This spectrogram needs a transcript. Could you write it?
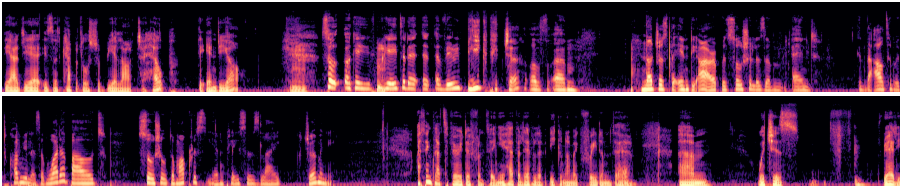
The idea is that capital should be allowed to help the NDR. Hmm. So, okay, you've hmm. created a, a, a, very bleak picture of um, not just the NDR, but socialism and in the ultimate communism. What about social democracy in places like Germany? I think that's a very different thing. You have a level of economic freedom there, um, which is really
